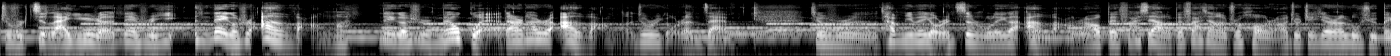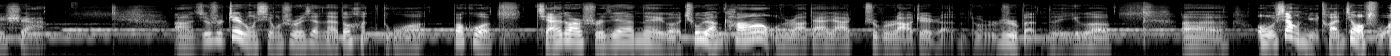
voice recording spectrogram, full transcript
就是进来一人，那是一那个是暗网嘛，那个是没有鬼，但是它是暗网的，就是有人在，就是他们因为有人进入了一个暗网，然后被发现了，被发现了之后，然后就这些人陆续被杀。啊，就是这种形式现在都很多，包括前一段时间那个邱元康，我不知道大家知不知道这人，就是日本的一个呃偶像女团教父，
